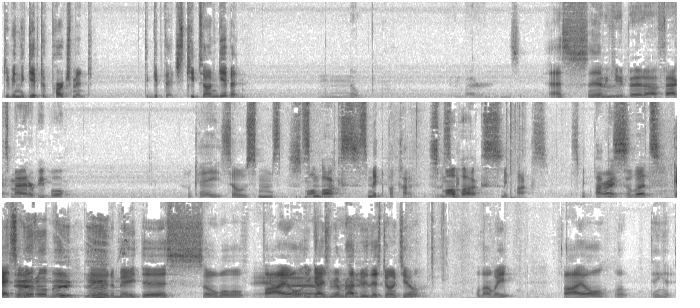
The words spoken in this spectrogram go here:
Giving the gift of parchment, the gift that just keeps on giving. Nope. Better. S Gotta keep it. Uh, facts matter, people. Okay, so sm, Smallpox. Smickpox. Smallpox. Smickpox. Smickpox. All right, so let's Okay, so animate. animate this. So we'll file. You guys remember how to do this, don't you? Hold on, wait. File. Oh, dang it.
